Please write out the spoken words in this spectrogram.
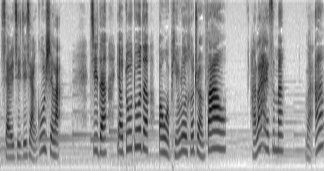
小鱼姐姐讲故事啦。记得要多多的帮我评论和转发哦。好了，孩子们，晚安。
